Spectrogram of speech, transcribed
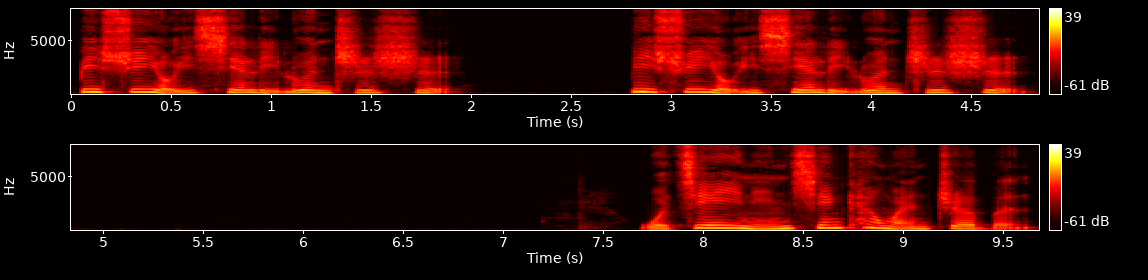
必须有一些理论知识，必须有一些理论知识。我建议您先看完这本。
